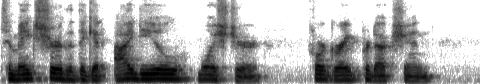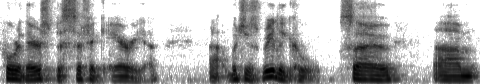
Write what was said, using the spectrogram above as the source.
to make sure that they get ideal moisture for grape production for their specific area, uh, which is really cool. So um,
